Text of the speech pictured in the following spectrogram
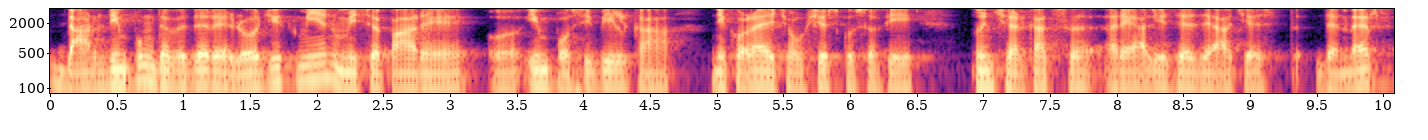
Dar din punct de vedere logic, mie nu mi se pare uh, imposibil ca Nicolae Ceaușescu să fie încercat să realizeze acest demers,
